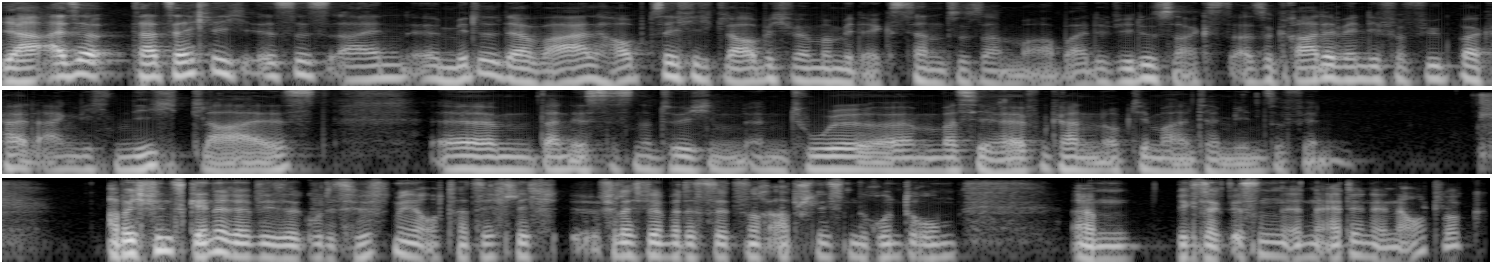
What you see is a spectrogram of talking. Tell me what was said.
Ja, also tatsächlich ist es ein äh, Mittel der Wahl, hauptsächlich glaube ich, wenn man mit externen zusammenarbeitet, wie du sagst. Also gerade wenn die Verfügbarkeit eigentlich nicht klar ist, ähm, dann ist es natürlich ein, ein Tool, ähm, was hier helfen kann, einen optimalen Termin zu finden. Aber ich finde es generell wieder gut. Es hilft mir ja auch tatsächlich, vielleicht wenn wir das jetzt noch abschließen rundherum. Ähm, wie gesagt, ist ein, ein Add-in in Outlook.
